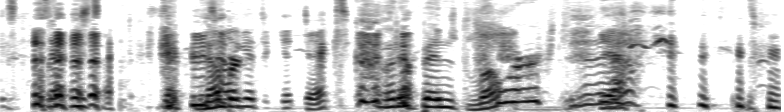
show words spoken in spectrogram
Is that what you said? Are Number- telling it to get dicked? Could have been lower. yeah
